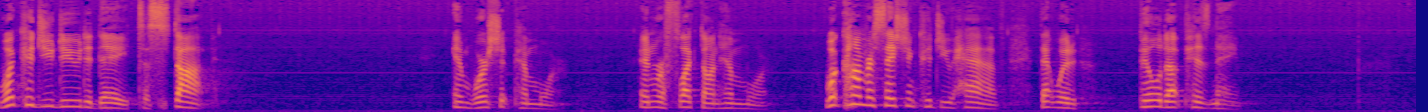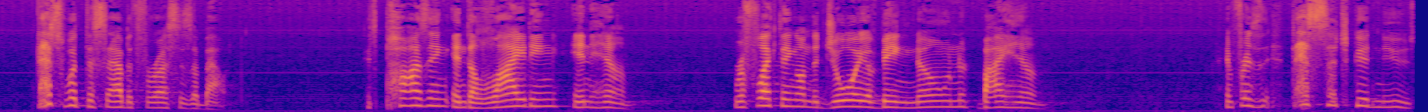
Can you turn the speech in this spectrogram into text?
What could you do today to stop and worship Him more and reflect on Him more? What conversation could you have that would build up His name? That's what the Sabbath for us is about. It's pausing and delighting in Him, reflecting on the joy of being known by Him. And, friends, that's such good news.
